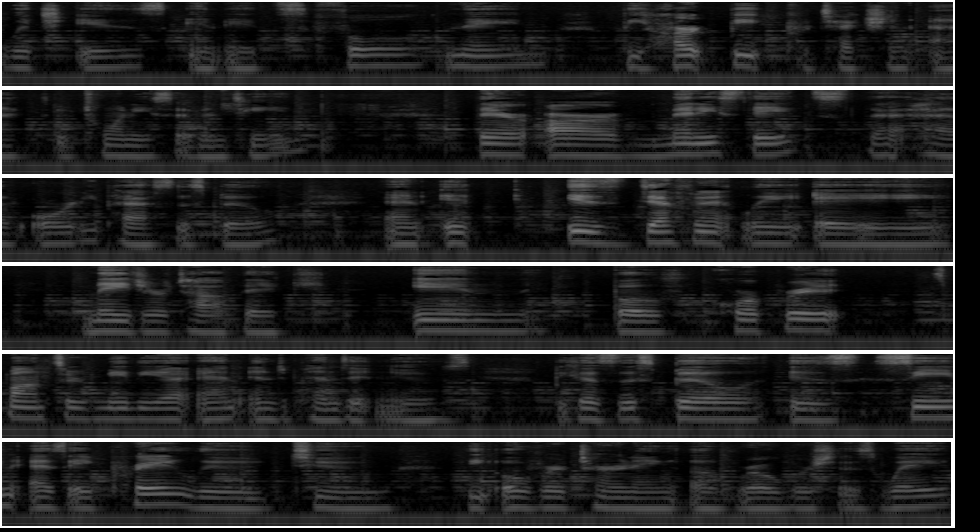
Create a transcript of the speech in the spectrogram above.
which is in its full name the Heartbeat Protection Act of 2017. There are many states that have already passed this bill, and it is definitely a major topic in both corporate sponsored media and independent news because this bill is seen as a prelude to the overturning of Roe versus Wade,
